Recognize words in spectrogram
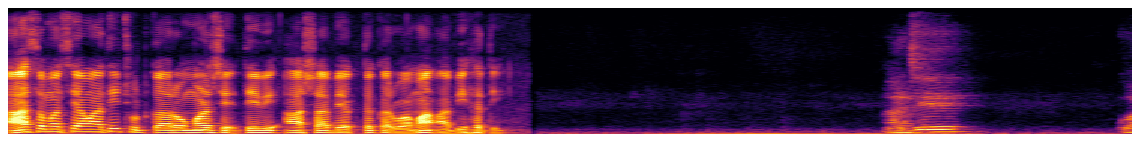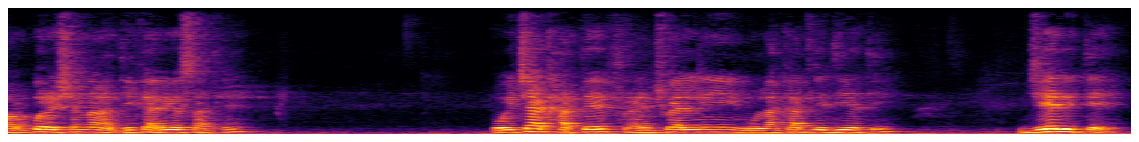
આ સમસ્યામાંથી છુટકારો મળશે તેવી આશા વ્યક્ત કરવામાં આવી હતી. આજે કોર્પોરેશનના અધિકારીઓ સાથે પોઈચા ખાતે ફ્રેન્ચવેલની મુલાકાત લીધી હતી. જે રીતે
